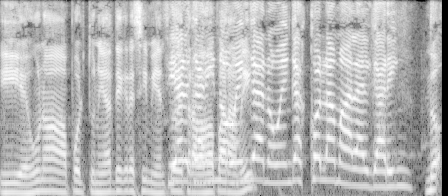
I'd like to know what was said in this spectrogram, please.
y es una oportunidad de crecimiento Sí, de trabajo Algarín, no para mí. venga, no vengas con la mala, Algarín. No,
